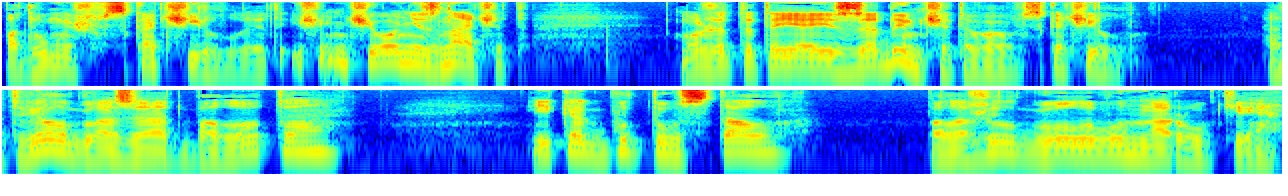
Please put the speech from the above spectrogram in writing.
Подумаешь, вскочил. Это еще ничего не значит. Может, это я из-за дымчатого вскочил. Отвел глаза от болота и, как будто устал, положил голову на руки.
